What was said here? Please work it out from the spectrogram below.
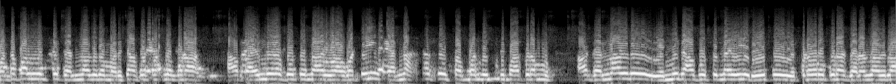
మండపాల నుంచి గణనాథులు మరికాసేపట్లో కూడా ఆ బయలుదేరబోతున్నారు కాబట్టి గణనాథకు సంబంధించి మాత్రం ఆ గన్నాలు ఎన్ని రాబోతున్నాయి రేపు ఎప్పటి వరకు కూడా గణనాథుల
